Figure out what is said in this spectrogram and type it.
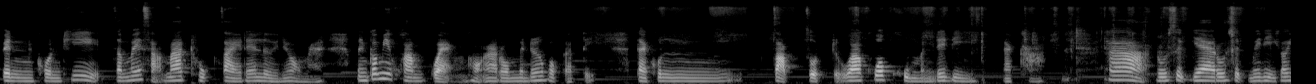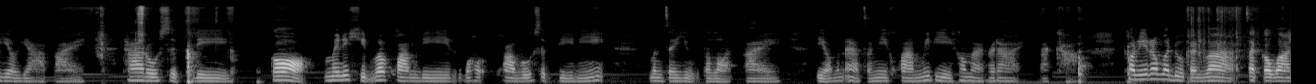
เป็นคนที่จะไม่สามารถทุกข์ใจได้เลยนี่หรอกไหมมันก็มีความแกว่งของอารมณ์เป็นเรื่องปกติ แต่คุณจับจุดหรือว่าควบคุมมันได้ดีนะคะ ถ้ารู้สึกแย่รู้สึกไม่ดีก็เยียวยาไป ถ้ารู้สึกดีก็ไม่ได้คิดว่าความดีหรือว่าความรู้สึกดีนี้ มันจะอยู่ตลอดไป เดี๋ยวมันอาจจะมีความไม่ดีเข้ามาก็ได้นะคะ คราวนี้เรามาดูกันว่าจักรวาล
